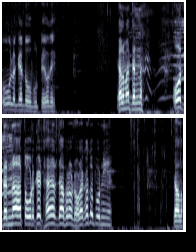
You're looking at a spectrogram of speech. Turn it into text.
ਉਹ ਲੱਗਿਆ ਦੋ ਬੂਟੇ ਉਹਦੇ। ਚੱਲ ਮੈਂ ਦੰਨਾ ਉਹ ਦੰਨਾ ਤੋੜ ਕੇ ਠਹਿਰ ਜਾ ਫਿਰ ਢੋਲਾ ਕਾਹਤੋਂ ਪੋਨੀ ਹੈ ਚੱਲ।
